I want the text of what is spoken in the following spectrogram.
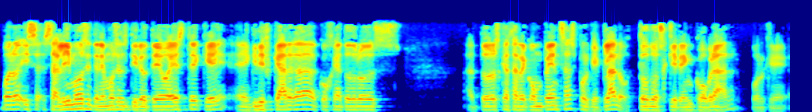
Bueno, y sa- salimos y tenemos el tiroteo este que eh, Griff carga, coge a todos los a todos los cazarrecompensas, porque claro, todos quieren cobrar, porque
